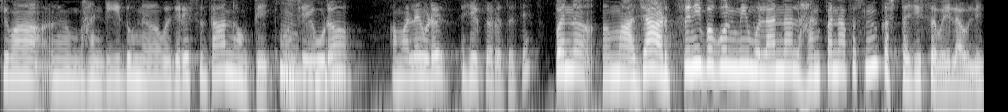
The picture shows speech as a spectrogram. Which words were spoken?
किंवा भांडी धुणं वगैरे सुद्धा नव्हते. म्हणजे एवढं आम्हाला एवढं हे करत होते. पण माझ्या अडचणी बघून मी मुलांना लहानपणापासून कष्टाची सवय लावली.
